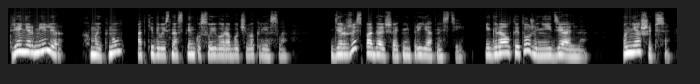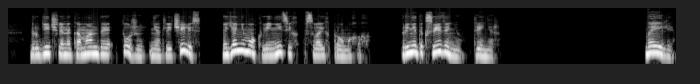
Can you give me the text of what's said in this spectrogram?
Тренер Миллер хмыкнул, откидываясь на спинку своего рабочего кресла. «Держись подальше от неприятностей. Играл ты тоже не идеально». Он не ошибся. Другие члены команды тоже не отличились, но я не мог винить их в своих промахах. Принято к сведению, тренер. Бейли.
